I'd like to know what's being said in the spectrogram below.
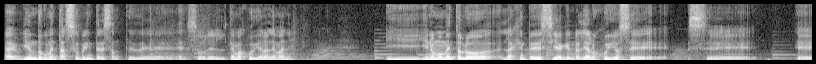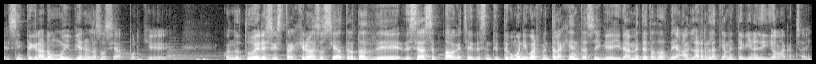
eh, vi un documental súper interesante sobre el tema judío en Alemania. Y, en un momento la gente decía que en realidad los judíos se, se, eh, se, integraron muy bien en la sociedad. Porque cuando tú eres extranjero en la sociedad tratas de, de ser aceptado, ¿cachai? De sentirte como en igual frente a la gente, así que idealmente tratas de hablar relativamente bien el idioma, ¿cachai?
